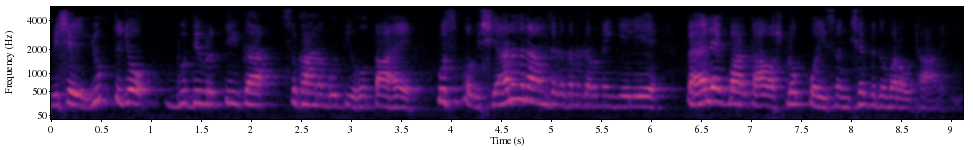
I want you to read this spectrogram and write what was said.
विषय युक्त जो बुद्धिवृत्ति का सुखानुभूति होता है उसको विषयानंद नाम से कथन करने के लिए पहले एक बार कहा, श्लोक को ही संक्षेप दोबारा उठा रहे हैं।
